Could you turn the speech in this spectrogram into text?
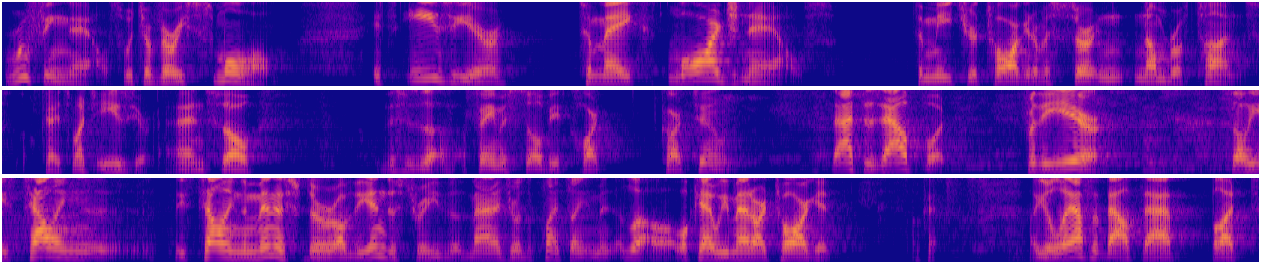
roofing nails, which are very small. It's easier to make large nails to meet your target of a certain number of tons. Okay, it's much easier. And so this is a famous Soviet car- cartoon. That's his output for the year. So he's telling, he's telling the minister of the industry, the manager of the plant, telling, okay, we met our target. Okay. You laugh about that, but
